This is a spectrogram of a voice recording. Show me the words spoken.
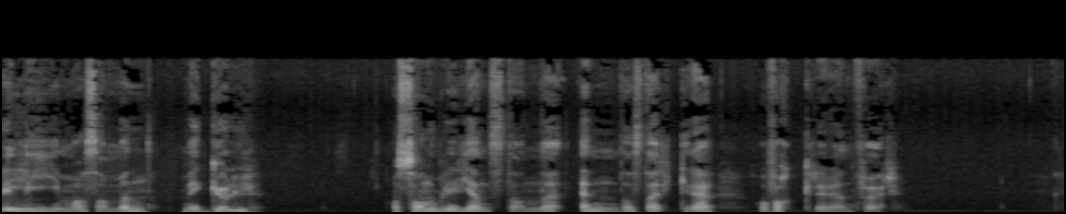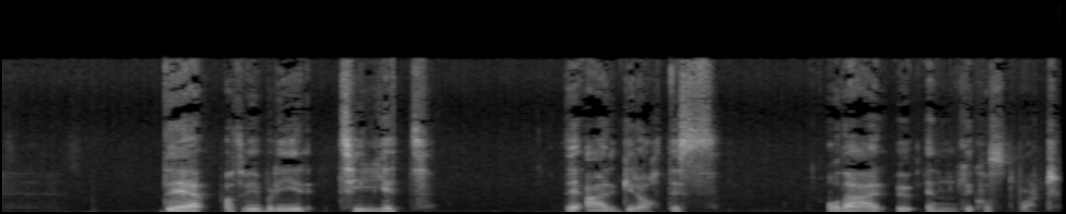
blir lima sammen med gull. Og sånn blir gjenstandene enda sterkere og vakrere enn før. Det at vi blir tilgitt, det er gratis. Og det er uendelig kostbart.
